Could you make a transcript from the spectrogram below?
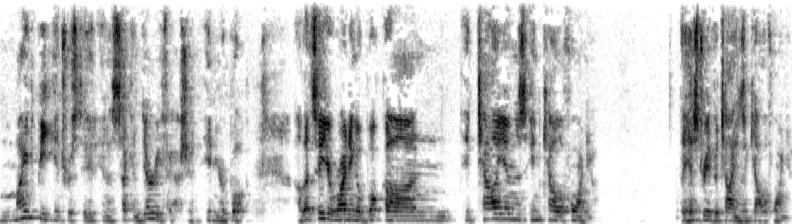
might be interested in a secondary fashion in your book. Uh, let's say you're writing a book on Italians in California, the history of Italians in California.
